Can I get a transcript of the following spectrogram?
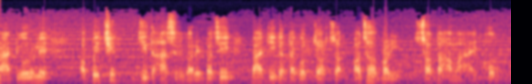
पार्टीहरूले अपेक्षित जित हासिल गरेपछि पार्टी एकताको चर्चा अझ बढी सतहमा आएको हो।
